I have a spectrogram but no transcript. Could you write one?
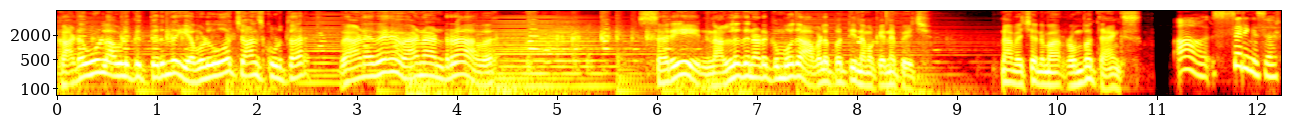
கடவுள் அவளுக்கு தெரிந்த எவ்வளவோ சான்ஸ் கொடுத்தார். வேணவே வேணான்றா அவ. சரி நல்லது நடக்கும்போது அவளை பத்தி நமக்கு என்ன பேச்சு? நான் வச்சேனுமா ரொம்ப தேங்க்ஸ் ஆ சரிங்க சார்.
